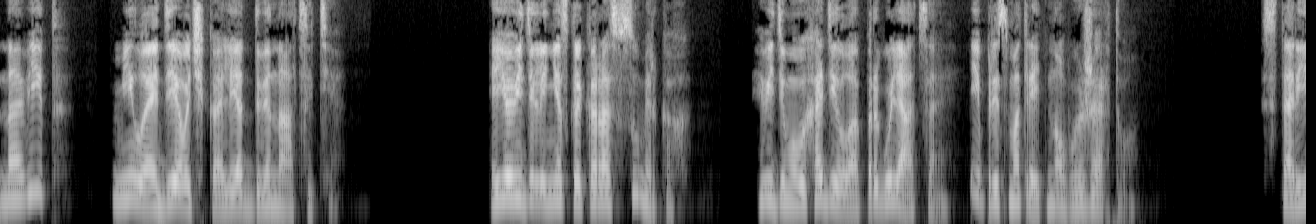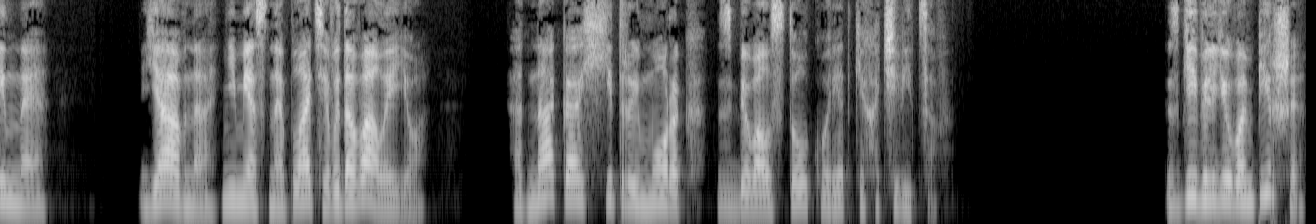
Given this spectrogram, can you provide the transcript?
На вид Милая девочка лет двенадцати. Ее видели несколько раз в сумерках. Видимо, выходила прогуляться и присмотреть новую жертву. Старинное, явно не местное платье выдавало ее. Однако хитрый морок сбивал с толку редких очевидцев. С гибелью вампирши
